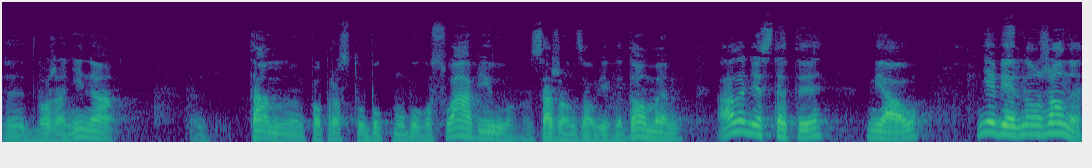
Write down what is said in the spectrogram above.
e, dworzanina. Tam po prostu Bóg mu błogosławił, zarządzał jego domem, ale niestety miał niewierną żonę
